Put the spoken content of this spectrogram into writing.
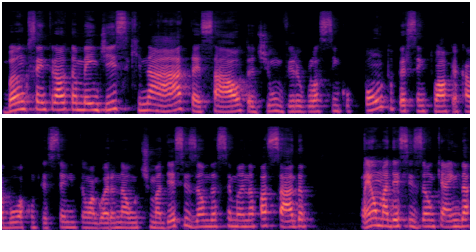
Banco Central também disse que na ata, essa alta de 1,5 ponto percentual que acabou acontecendo, então, agora na última decisão da semana passada, é uma decisão que ainda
